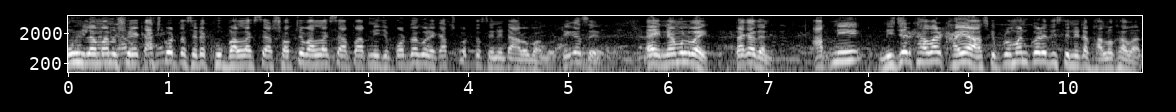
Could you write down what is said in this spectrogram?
মহিলা মানুষ হয়ে কাজ করতেছে এটা খুব ভালো লাগছে। আর সবচেয়ে ভালো লাগছে আপা আপনি যে পর্দা করে কাজ করতেছেন এটা আরও ভালো ঠিক আছে? এই নেমল ভাই টাকা দেন। আপনি নিজের খাবার খাইয়া আজকে প্রমাণ করে দিচ্ছেন এটা ভালো খাবার।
